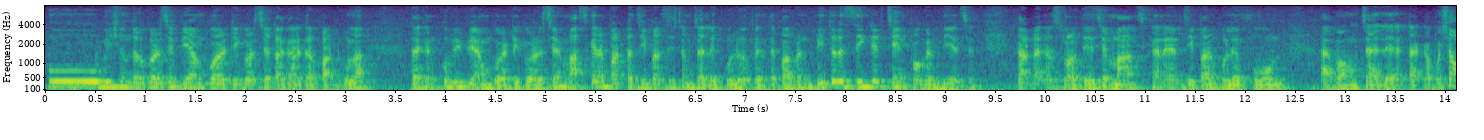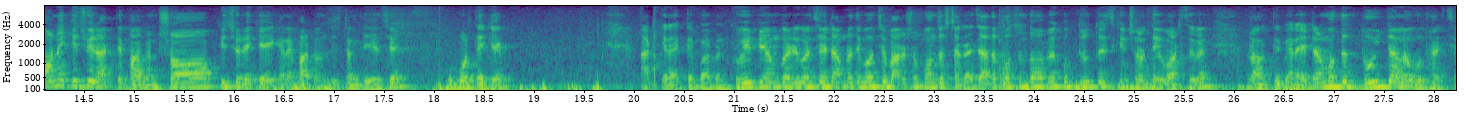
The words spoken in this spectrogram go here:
খুবই সুন্দর করেছে পিয়াম কোয়ালিটি করেছে টাকা রাখার পার্টগুলা দেখেন খুবই ব্যায়াম কোয়ালিটি করেছে। মাঝখানের পাটটা জিপার সিস্টেম চাইলে খুলেও ফেলতে পারবেন। ভিতরে সিগারেট চেন পকেট দিয়েছে। টাকার স্লট দিয়েছে? মাঝখানের জিপার খুলে ফোন এবং চাইলে টাকা পয়সা অনেক কিছুই রাখতে পারবেন। সব কিছু রেখে এখানে বাটন সিস্টেম দিয়েছে। উপর থেকে আটকে রাখতে পারবেন। খুবই প্রিয়াম কোয়ালিটি করছে এটা আমরা দিব হচ্ছে বারোশো পঞ্চাশ টাকায়। যাদের পছন্দ হবে খুব দ্রুত স্ক্রিনশট দিয়ে হোয়াটসঅ্যাপে নক দেবেন। এটার মধ্যে দুইটা লোগো থাকছে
